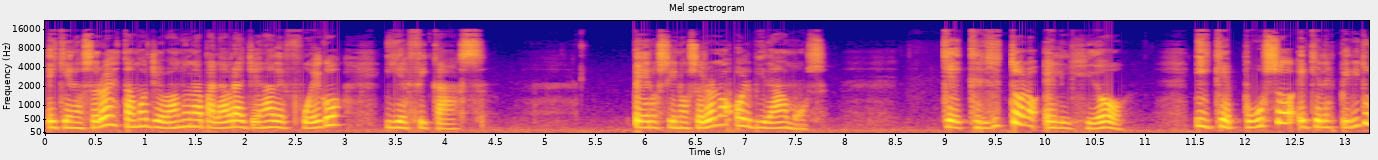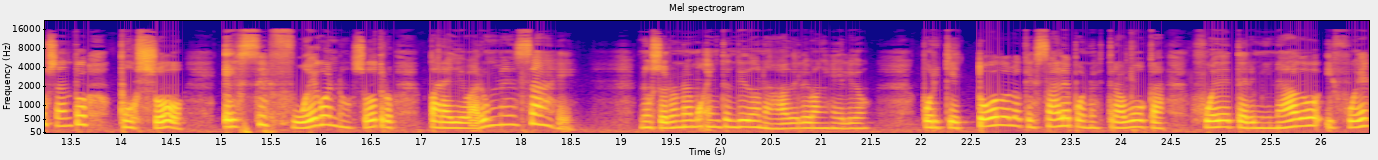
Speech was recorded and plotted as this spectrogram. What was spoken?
y que nosotros estamos llevando una palabra llena de fuego y eficaz. Pero si nosotros nos olvidamos que Cristo nos eligió y que puso y que el Espíritu Santo posó ese fuego en nosotros para llevar un mensaje, nosotros no hemos entendido nada del Evangelio, porque todo lo que sale por nuestra boca fue determinado y fue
